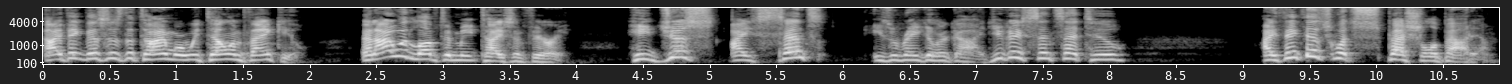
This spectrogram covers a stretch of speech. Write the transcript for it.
I think this is the time where we tell him thank you. And I would love to meet Tyson Fury. He just, I sense he's a regular guy. Do you guys sense that too? I think that's what's special about him.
